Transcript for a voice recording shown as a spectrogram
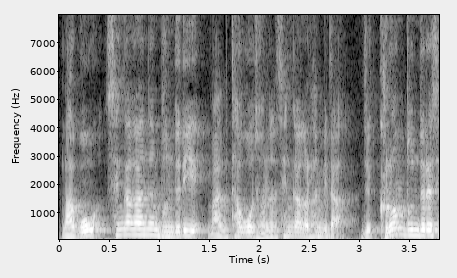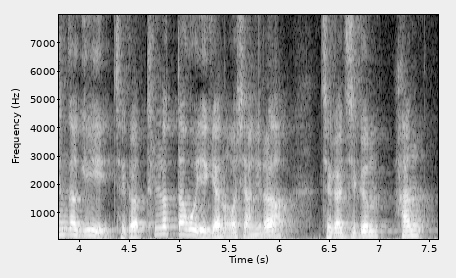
라고 생각하는 분들이 많다고 저는 생각을 합니다. 이제 그런 분들의 생각이 제가 틀렸다고 얘기하는 것이 아니라 제가 지금 한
